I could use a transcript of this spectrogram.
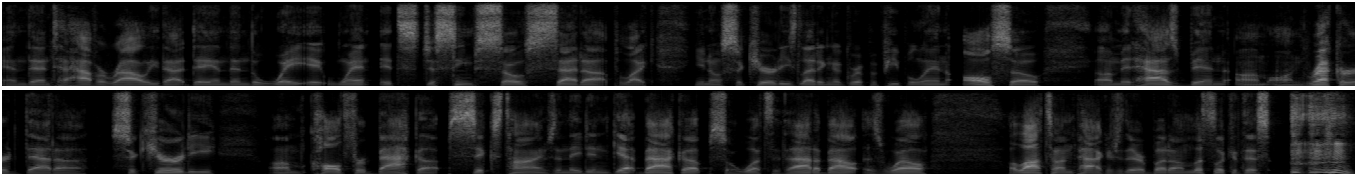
and then to have a rally that day and then the way it went it just seems so set up like you know security's letting a grip of people in also Um, it has been um, on record that uh, security um, called for backup six times and they didn't get backup. So what's that about as well? A lot to unpackage there, but um, let's look at this.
